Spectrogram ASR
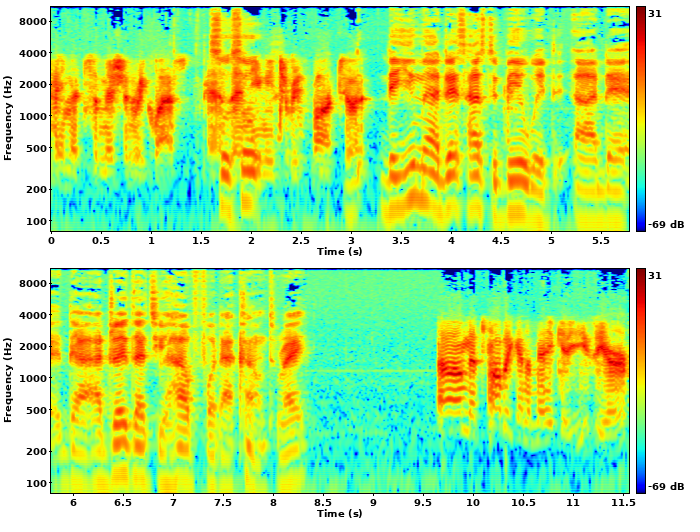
payment submission request, and So- then so- you need to respond to it. The email address has to be with uh, the, the address that you have for the account, right? Um, that's probably going to make it easier.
